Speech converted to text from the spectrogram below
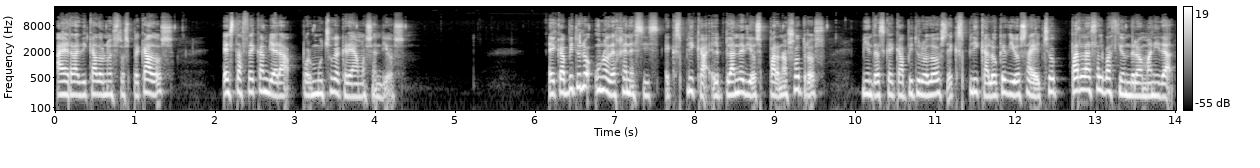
ha erradicado nuestros pecados, esta fe cambiará por mucho que creamos en Dios. El capítulo 1 de Génesis explica el plan de Dios para nosotros, mientras que el capítulo 2 explica lo que Dios ha hecho para la salvación de la humanidad.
